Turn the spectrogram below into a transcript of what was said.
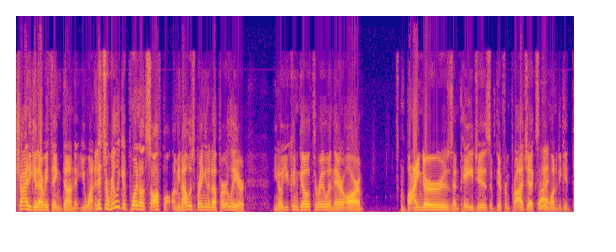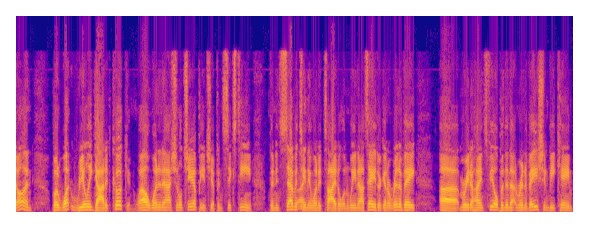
trying to get everything done that you want. And it's a really good point on softball. I mean, I was bringing it up earlier. You know, you can go through and there are binders and pages of different projects that they wanted to get done. But what really got it cooking? Well, win a national championship in 16. Then in 17, Right. they won a title. And we announced, hey, they're going to renovate uh, Marita Hynes Field. But then that renovation became,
